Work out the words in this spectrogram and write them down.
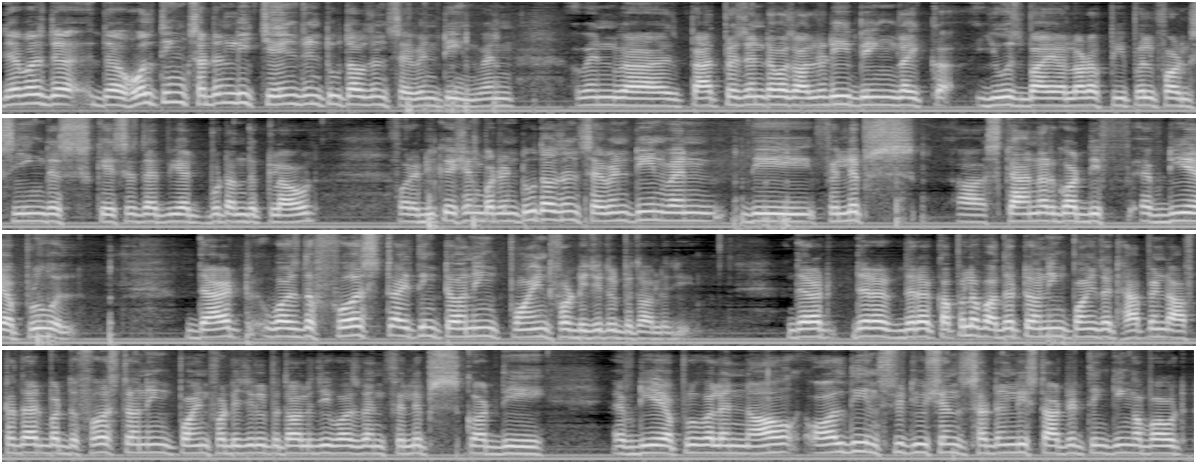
There was the the whole thing suddenly changed in 2017 when when uh, Path Presenter was already being like uh, used by a lot of people for seeing these cases that we had put on the cloud for education. But in 2017, when the Philips uh, scanner got the FDA approval, that was the first, I think, turning point for digital pathology. There are there are there are a couple of other turning points that happened after that, but the first turning point for digital pathology was when Philips got the FDA approval, and now all the institutions suddenly started thinking about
